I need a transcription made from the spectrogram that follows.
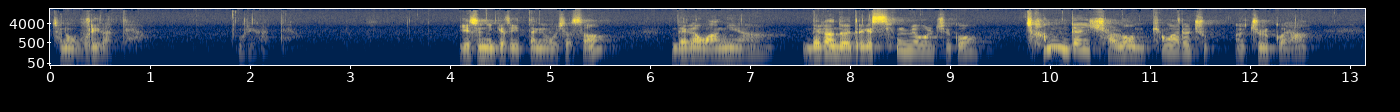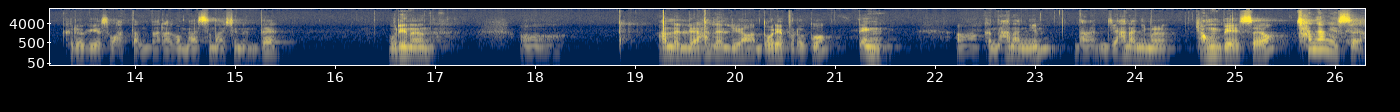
저는 우리 같아요. 우리 같아요. 예수님께서 이 땅에 오셔서 내가 왕이야. 내가 너희들에게 생명을 주고 참된 샬롬 평화를 주, 어, 줄 거야. 그러기 위해서 왔단다라고 말씀하시는데 우리는 어, 할렐루야 할렐루야 노래 부르고 땡. 어, 그 하나님 나 이제 하나님을 경배했어요. 찬양했어요.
